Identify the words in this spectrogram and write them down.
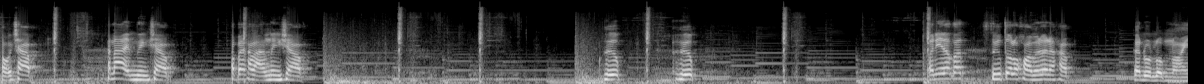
สองฉับข้างหน้าอีกหนึ่งฉับ ไปข้างหลังหนึ่งฉับฮึบฮึบตอนนี้เราก็ซื้อตัวละครไปด้วยนะครับ กระโดดลมน้อย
